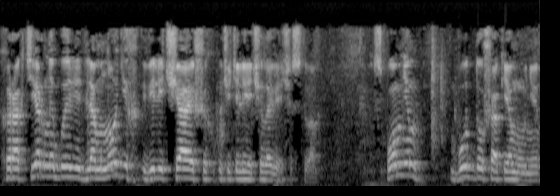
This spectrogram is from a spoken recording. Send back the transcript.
характерны были для многих величайших учителей человечества. Вспомним Будду Шакьямуни,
